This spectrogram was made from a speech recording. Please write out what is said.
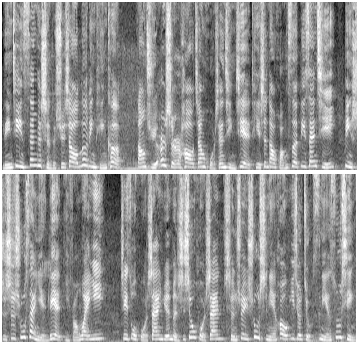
临近三个省的学校勒令停课。当局二十二号将火山警戒提升到黄色第三级，并实施疏散演练，以防万一。这座火山原本是休火山，沉睡数十年后，一九九四年苏醒。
